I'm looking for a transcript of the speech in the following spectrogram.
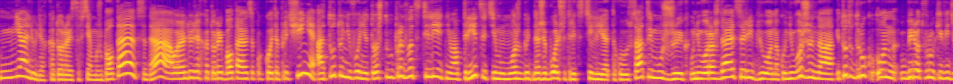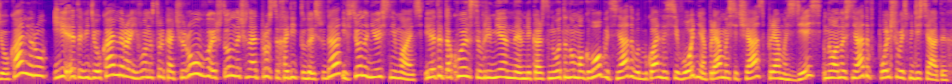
не о людях, которые совсем уж болтаются, да, а о людях, которые болтаются по какой-то причине, а тут у него не то чтобы про 20-летнего, а 30 ему, может быть, даже больше 30 лет, такой усатый мужик, у него рождается ребенок, у него жена, и тут вдруг он берет в руки видеокамеру, и эта видеокамера его настолько очаровывает, что он начинает просто ходить туда-сюда и все на нее снимать. И это такое современное, мне кажется. Ну вот оно могло быть снято вот буквально сегодня, прямо сейчас, прямо здесь, но оно снято в Польше 80-х.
